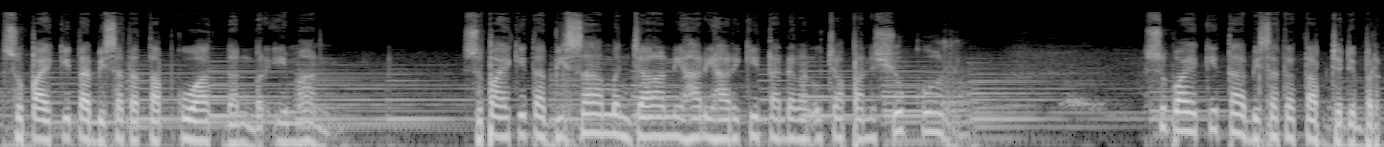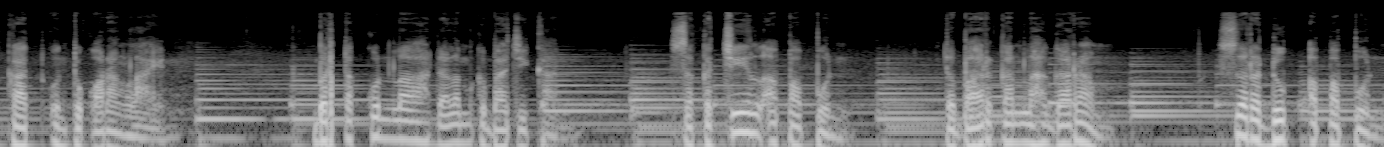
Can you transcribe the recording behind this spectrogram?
supaya kita bisa tetap kuat dan beriman, supaya kita bisa menjalani hari-hari kita dengan ucapan syukur, supaya kita bisa tetap jadi berkat untuk orang lain. Bertekunlah dalam kebajikan, sekecil apa pun tebarkanlah garam, seredup apa pun,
